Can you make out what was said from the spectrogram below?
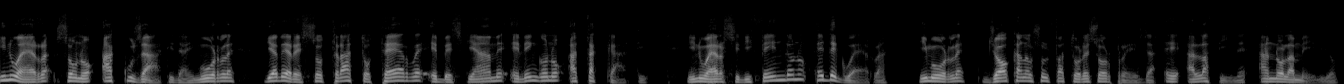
I Nuer sono accusati dai Murle di avere sottratto terre e bestiame e vengono attaccati. I Nuer si difendono ed è guerra. I Murle giocano sul fattore sorpresa e alla fine hanno la meglio.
